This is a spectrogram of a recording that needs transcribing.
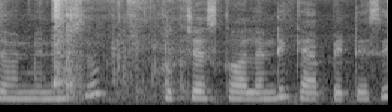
seven minutes cook చేసుకోవాలండి. క్యాప్ పెట్టేసి.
